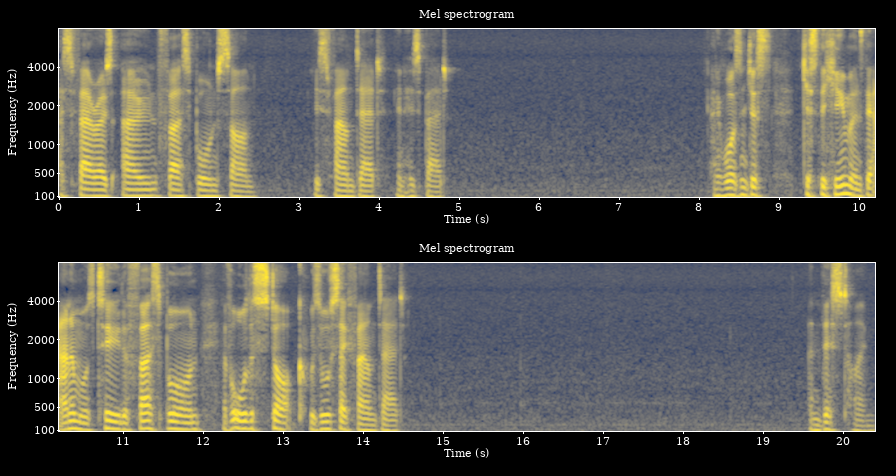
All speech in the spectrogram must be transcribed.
as Pharaoh's own firstborn son is found dead in his bed. And it wasn't just just the humans, the animals too. The firstborn of all the stock was also found dead. And this time,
